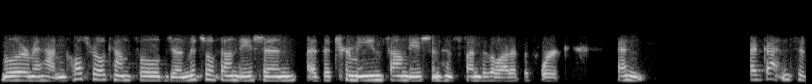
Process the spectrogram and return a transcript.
The Lower Manhattan Cultural Council, Joan Mitchell Foundation, uh, the Tremaine Foundation has funded a lot of this work. And I've gotten to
